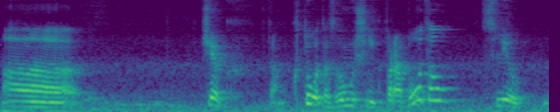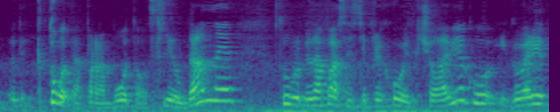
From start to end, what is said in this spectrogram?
а, человек, там, кто-то, злоумышленник поработал слил, кто-то поработал, слил данные, служба безопасности приходит к человеку и говорит,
